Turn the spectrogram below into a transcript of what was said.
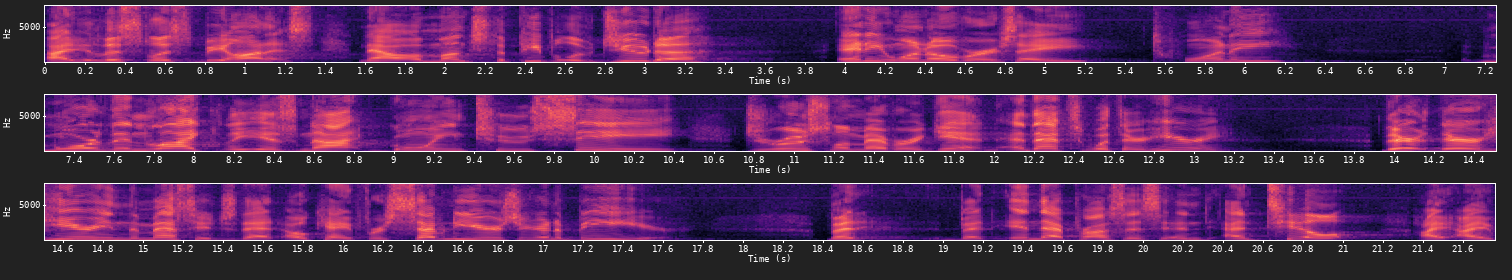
I, let's, let's be honest. Now, amongst the people of Judah, anyone over, say, 20, more than likely is not going to see Jerusalem ever again. And that's what they're hearing. They're, they're hearing the message that, okay, for 70 years you're going to be here. But, but in that process, and, until I, I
